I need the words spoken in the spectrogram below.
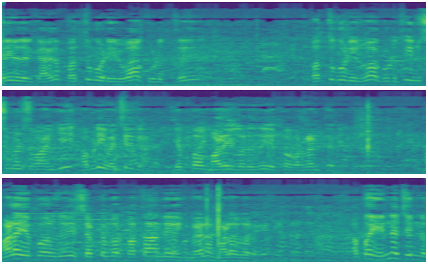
அறிவதற்காக பத்து கோடி ரூபா கொடுத்து பத்து கோடி ரூபா கொடுத்து இன்ஸ்ட்ருமெண்ட்ஸ் வாங்கி அப்படியே வச்சிருக்காங்க. எப்போ மழை வருது எப்போ வரலன்னு தெரியும். மழை எப்போ வருது? செப்டம்பர் பத்தாம் தேதிக்கு மேலே மழை வருது அப்போ என்ன செய்ய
